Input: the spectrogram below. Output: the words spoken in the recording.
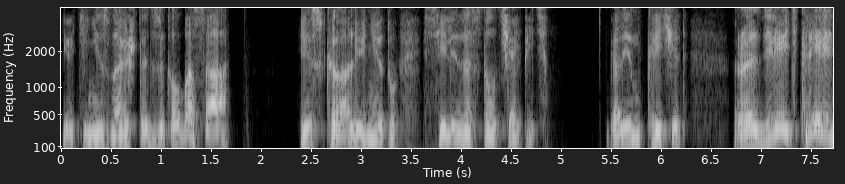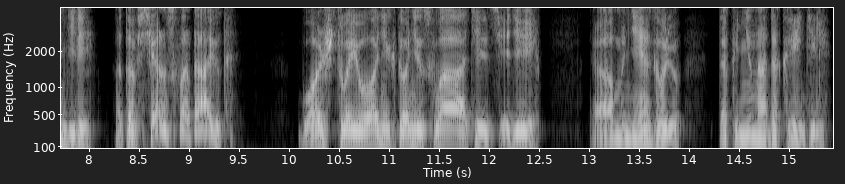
Я ведь и не знаю, что это за колбаса. Искали, нету, сели за стол чай пить. Галин кричит. «Разделить крендели, а то все расхватают. Больше твоего никто не схватит, сиди». А мне, говорю, так и не надо крендели.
